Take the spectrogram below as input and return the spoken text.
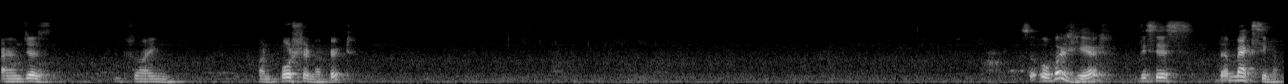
I am just drawing one portion of it. So over here, this is the maximum.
